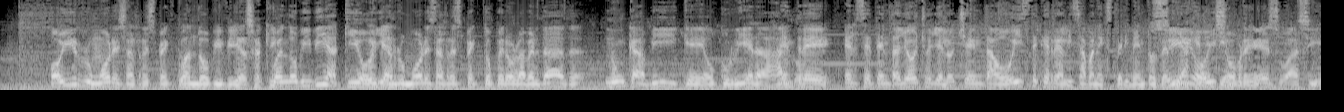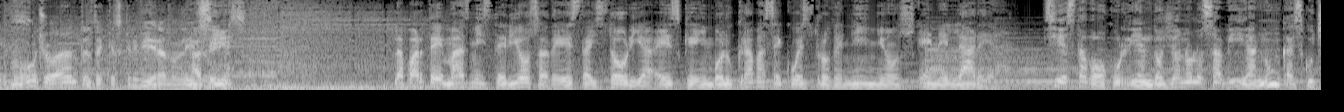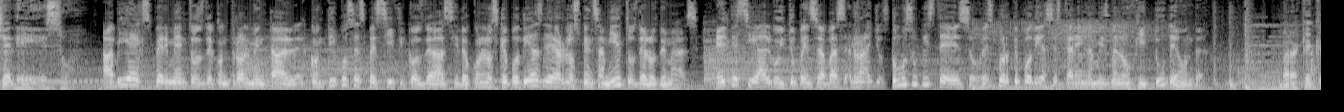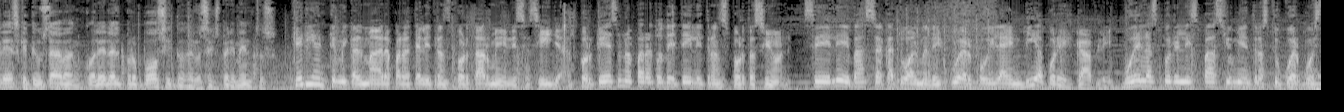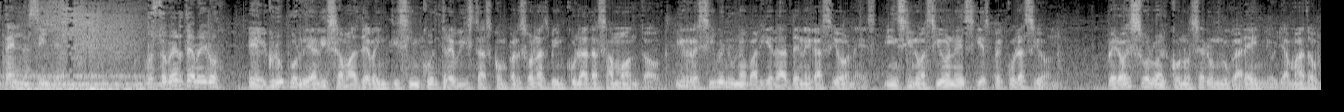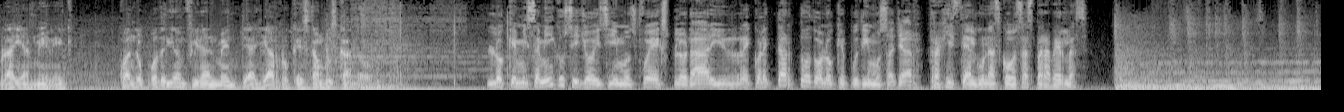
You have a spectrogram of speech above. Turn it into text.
Oí rumores al respecto. Cuando vivías aquí. Cuando vivía aquí oía rumores al respecto, pero la verdad nunca vi que ocurriera algo. Entre el 78 y el 80 oíste que realizaban experimentos de sí, viaje en el tiempo. Sobre eso, así es. Mucho antes de que escribieran un libro. Así es. La parte más misteriosa de esta historia es que involucraba secuestro de niños en el área. Si estaba ocurriendo, yo no lo sabía, nunca escuché de eso. Había experimentos de control mental con tipos específicos de ácido con los que podías leer los pensamientos de los demás. Él decía algo y tú pensabas, rayos, ¿cómo supiste eso? Es porque podías estar en la misma longitud de onda. ¿Para qué crees que te usaban? ¿Cuál era el propósito de los experimentos? Querían que me calmara para teletransportarme en esa silla, porque es un aparato de teletransportación. Se eleva, saca tu alma del cuerpo y la envía por el cable. Vuelas por el espacio mientras tu cuerpo está en la silla. Gusto verte, amigo. El grupo realiza más de 25 entrevistas con personas vinculadas a Montauk y reciben una variedad de negaciones, insinuaciones y especulación. Pero es solo al conocer un lugareño llamado Brian Minnick cuando podrían finalmente hallar lo que están buscando. Lo que mis amigos y yo hicimos fue explorar y recolectar todo lo que pudimos hallar. ¿Trajiste algunas cosas para verlas?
